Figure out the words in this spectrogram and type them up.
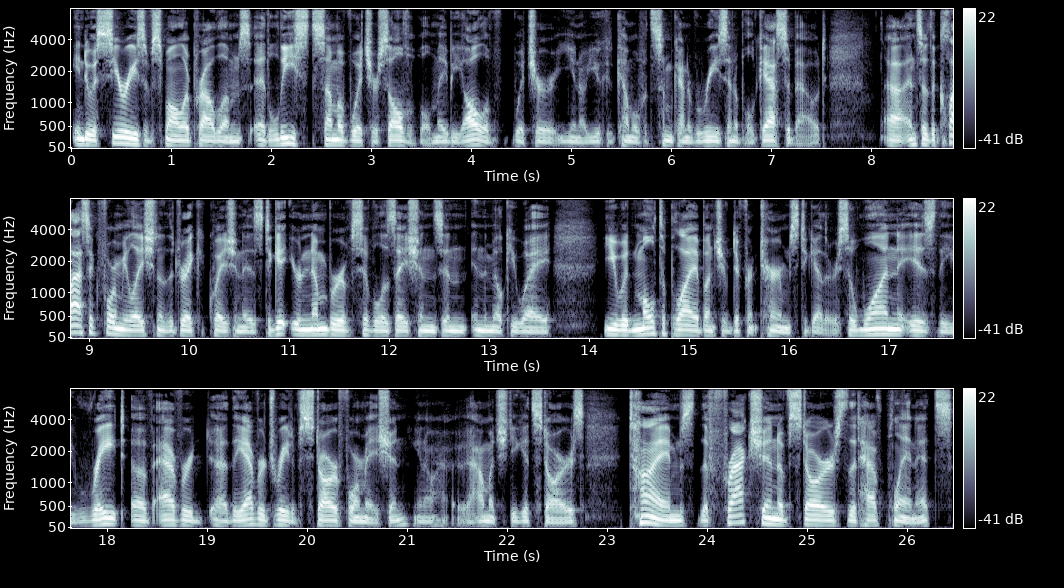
into a series of smaller problems, at least some of which are solvable, maybe all of which are you know you could come up with some kind of reasonable guess about. Uh, and so the classic formulation of the Drake equation is to get your number of civilizations in in the Milky Way you would multiply a bunch of different terms together. So one is the rate of average, uh, the average rate of star formation. You know, how, how much do you get stars? Times the fraction of stars that have planets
